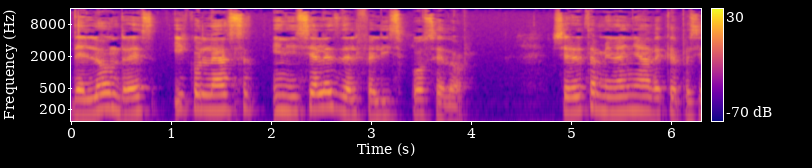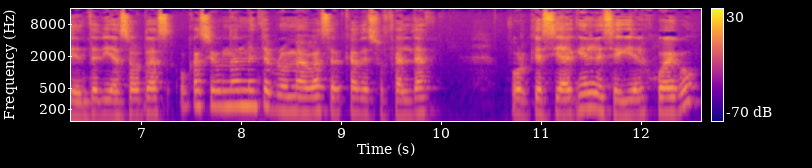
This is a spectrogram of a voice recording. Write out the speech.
de Londres y con las iniciales del feliz poseedor. Scherer también añade que el presidente Díaz Ordaz ocasionalmente bromeaba acerca de su fealdad, porque si alguien le seguía el juego,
